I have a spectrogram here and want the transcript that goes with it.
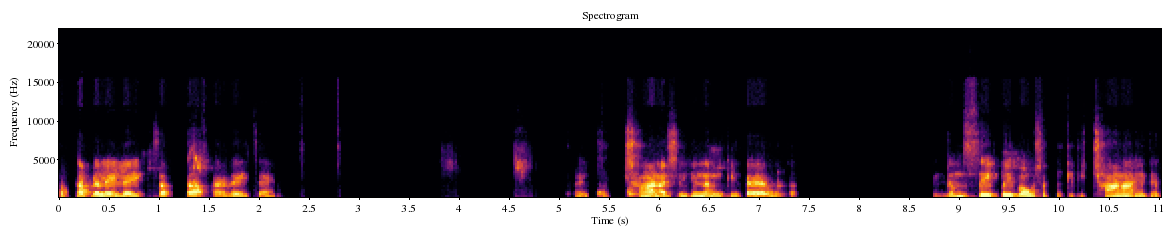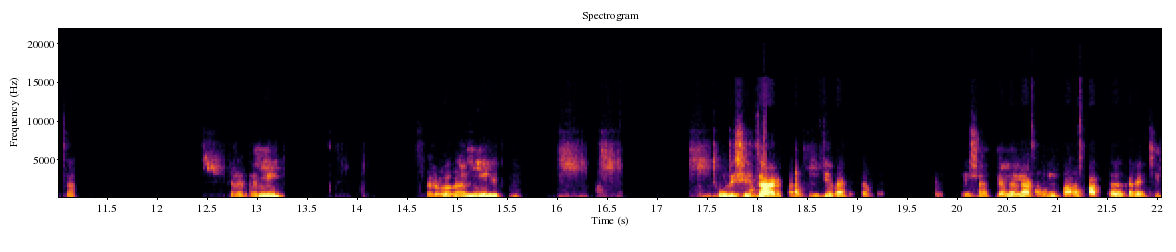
फक्त आपल्याला याला एक चपटा आकार द्यायचा आहे. आणि खूप छान असे हे नमकीन तयार होतात. एकदम सेपही पाहू शकतो किती छान आहे त्याचा. तर आता मी सर्व घालून घेतले. थोडीशी जाड पातळ जे वाटतं तशी आपल्याला लाटून पातळ करायची.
